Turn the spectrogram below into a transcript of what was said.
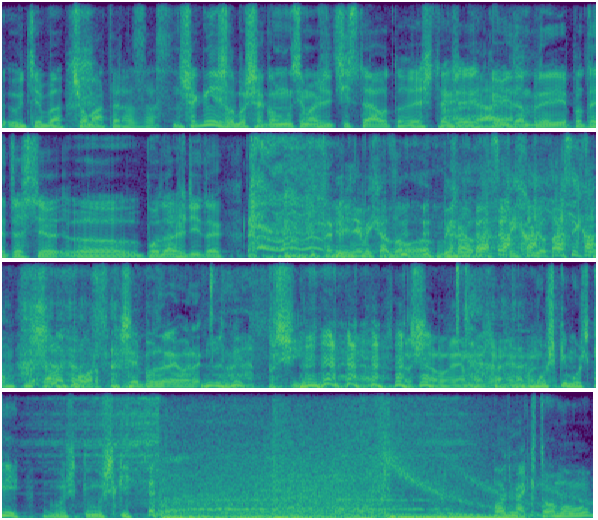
u teba. Čo má teraz zas? Však nič, lebo však on musí mať vždy čisté auto, vieš, takže No, ja, keby ja. tam príde po tej ceste uh, po daždi, tak... Tak by nevychádzal. By chodil, taxi- by chodil taxikom. Teleport. že pozrie hore, prší, Á, pršalo, nemôžem, nemôžem. Mušky, mušky. Mušky, mušky. Poďme k tomu,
